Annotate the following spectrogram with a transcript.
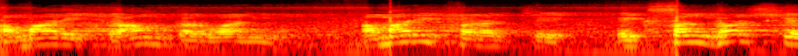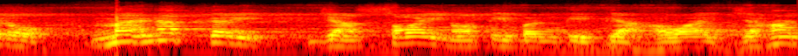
અમારે કામ કરવાની અમારી ફરજ છે એક સંઘર્ષ કર્યો મહેનત કરી, જ્યાં સોય નહોતી બનતી, ત્યાં હવાઈ જહાજ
